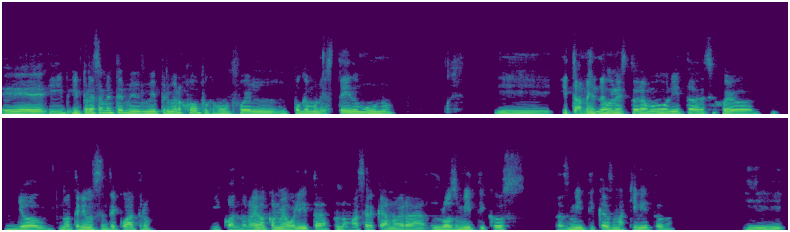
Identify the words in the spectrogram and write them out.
Eh, y, precisamente mi, primer juego de Pokémon fue el Pokémon Stadium 1. Y, y también de una historia muy bonita de ese juego. Yo no tenía un 64. Y cuando no iba con mi abuelita, pues lo más cercano era los míticos, las míticas maquinitas, ¿no? Y,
